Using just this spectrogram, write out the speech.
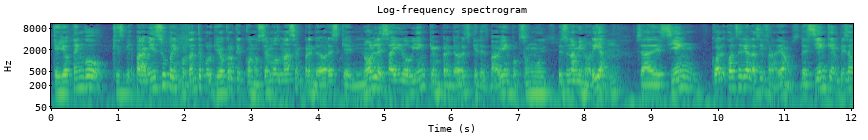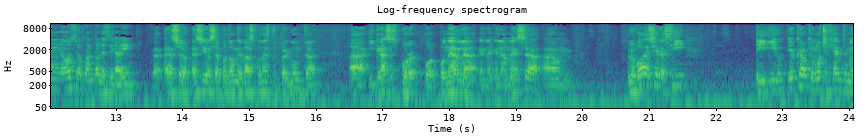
que yo tengo, que es, para mí es súper importante porque yo creo que conocemos más emprendedores que no les ha ido bien que emprendedores que les va bien, porque son muy, es una minoría. Ujú. O sea, de 100, ¿cuál, ¿cuál sería la cifra, digamos? De 100 que empiezan un negocio, ¿cuánto les irá bien? Eh, Eso, eso yo sé por dónde vas con esta pregunta ah, y gracias por, por ponerla en, en la mesa. Am, lo voy a decir así y, y yo creo que mucha gente me-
